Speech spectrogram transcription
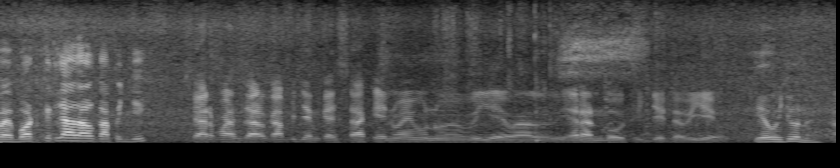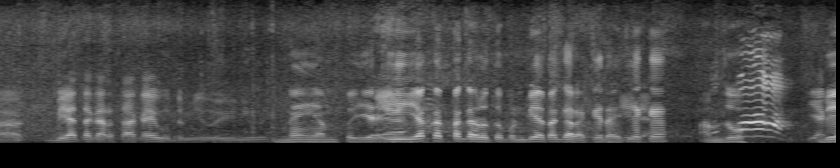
ભાઈ બોટ કેટલા કાપી જી ચાર પાંચ દાળ કાપી જાય કઈ શાકે નું આવ્યું ને વહીએ હેરાન બહુ થઈ જાય તો વહીએ એવું છો ને? હા બે તગાર શાક આવ્યું તમે જોયું નહીં નહીં એમ તો એ એક જ તગાર હતો પણ બે તગારા કર્યા એટલે કે આમ જો બે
